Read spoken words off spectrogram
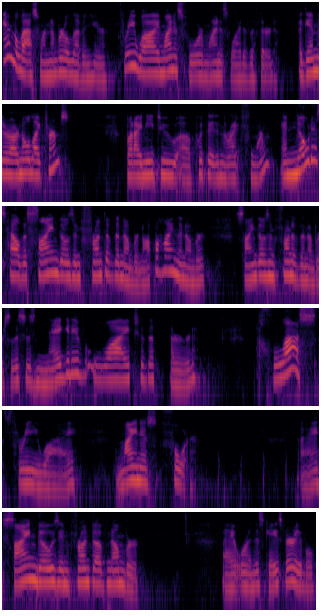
And the last one, number 11 here, 3y minus 4 minus y to the third. Again, there are no like terms, but I need to uh, put that in the right form. And notice how the sign goes in front of the number, not behind the number. Sign goes in front of the number. So this is negative y to the third plus 3y minus 4. Okay, sign goes in front of number, okay, or in this case, variable.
